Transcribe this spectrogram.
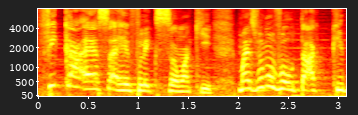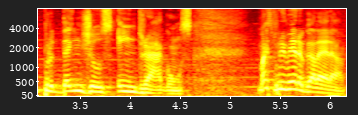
Fica essa reflexão aqui. Mas vamos voltar aqui pro Dungeons and Dragons. Mas primeiro, galera,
